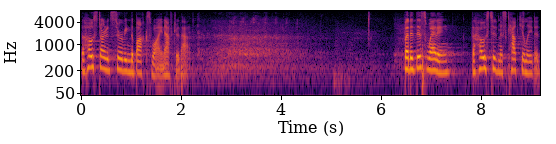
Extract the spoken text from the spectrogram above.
the host started serving the box wine after that. but at this wedding, the host had miscalculated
